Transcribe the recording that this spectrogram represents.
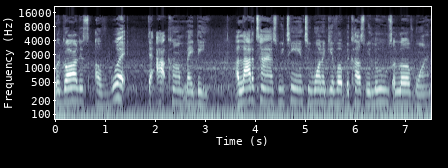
regardless of what the outcome may be. A lot of times we tend to want to give up because we lose a loved one.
